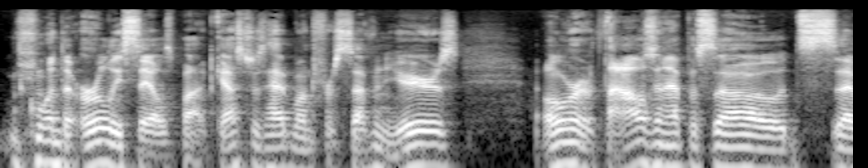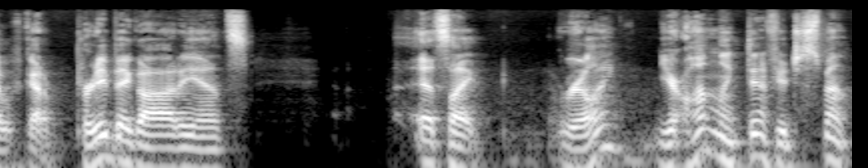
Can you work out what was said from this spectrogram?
one of the early sales podcasters, had one for seven years, over a thousand episodes. We've got a pretty big audience. It's like, really? You're on LinkedIn. If you just spent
